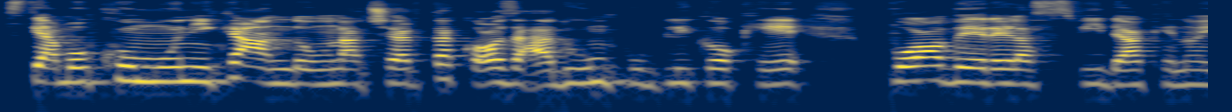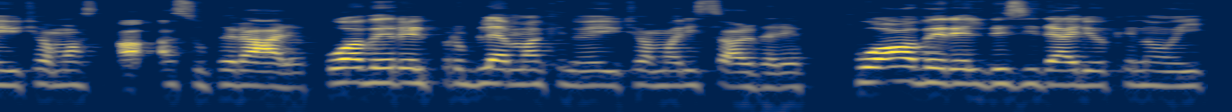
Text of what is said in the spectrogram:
stiamo comunicando una certa cosa ad un pubblico che può avere la sfida che noi aiutiamo a, a superare, può avere il problema che noi aiutiamo a risolvere, può avere il desiderio che noi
